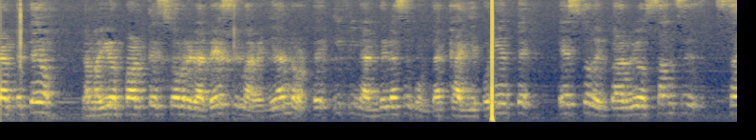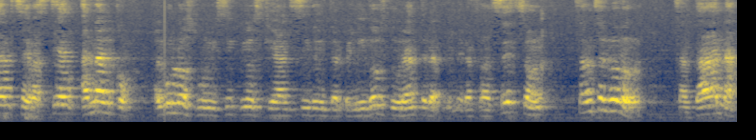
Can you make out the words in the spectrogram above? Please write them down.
carpeteo, la mayor parte sobre la décima avenida norte y final de la segunda calle poniente, esto del barrio San, San Sebastián Analco. Algunos municipios que han sido intervenidos durante la primera fase son San Salvador, Santa Ana,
